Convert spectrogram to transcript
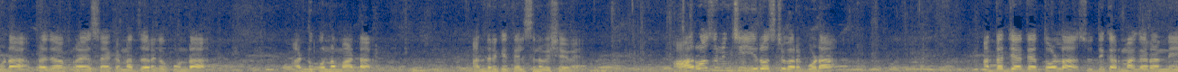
కూడా ప్రజాప్రాయ సేకరణ జరగకుండా అడ్డుకున్న మాట అందరికీ తెలిసిన విషయమే. ఆ రోజు నుంచి ఈ రోజు వరకు కూడా అంతర్జాతీయ తోళ్ళ శుద్ధి కర్మాగారాన్ని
